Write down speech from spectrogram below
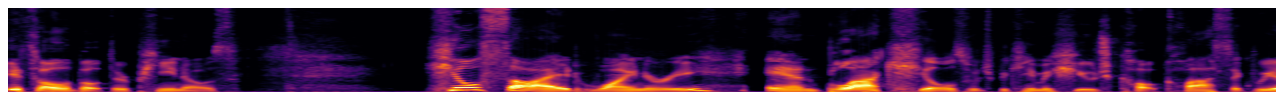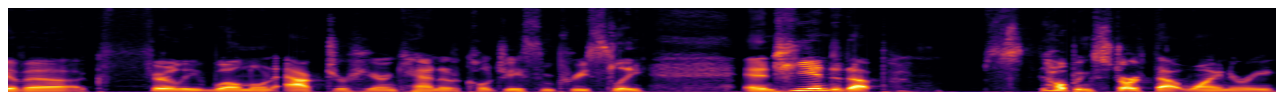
it's all about their Pinots. Hillside Winery and Black Hills, which became a huge cult classic. We have a fairly well known actor here in Canada called Jason Priestley, and he ended up helping start that winery.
